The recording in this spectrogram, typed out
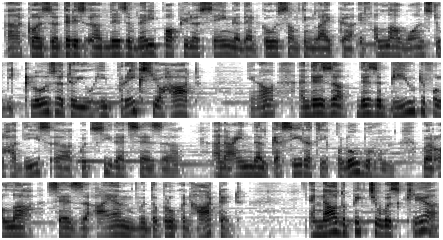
Because uh, uh, there is uh, there is a very popular saying that goes something like, "If Allah wants to be closer to you, He breaks your heart." you know and there is a there is a beautiful hadith uh, see that says ana indal kasirati qulubuhum where allah says i am with the broken hearted and now the picture was clear.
